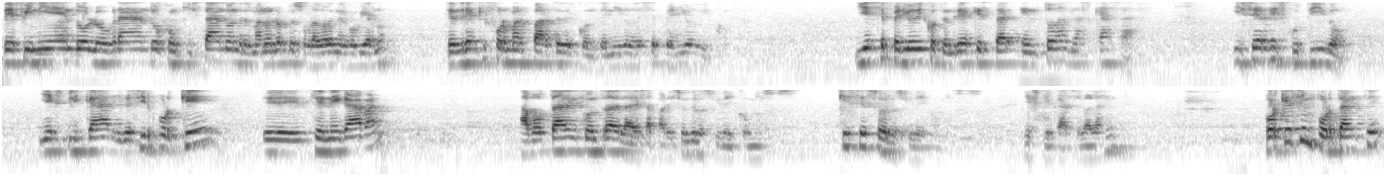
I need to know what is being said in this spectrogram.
definiendo, logrando, conquistando Andrés Manuel López Obrador en el gobierno, tendría que formar parte del contenido de ese periódico. Y ese periódico tendría que estar en todas las casas y ser discutido y explicar y decir por qué eh, se negaban a votar en contra de la desaparición de los fideicomisos. ¿Qué es eso de los fideicomisos? Y explicárselo a la gente. ¿Por qué es importante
